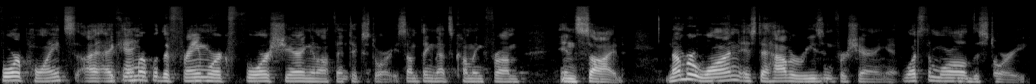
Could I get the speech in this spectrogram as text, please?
four points. I, I came up with a framework for sharing an authentic story, something that's coming from inside. Number one is to have a reason for sharing it. What's the moral of the story?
